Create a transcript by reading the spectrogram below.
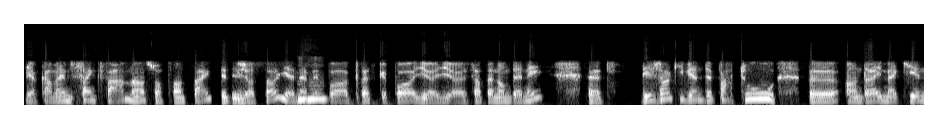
il y a quand même cinq femmes hein, sur 35, c'est déjà ça. Il y en avait mm-hmm. pas, presque pas, il y a, un certain nombre d'années. Euh, des gens qui viennent de partout, euh, André Makin,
